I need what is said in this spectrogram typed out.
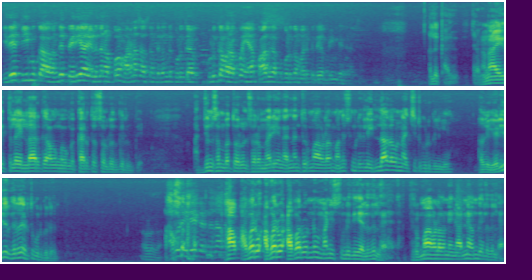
இதே திமுக வந்து பெரியார் எழுதினப்போ மரண சாசனத்துல இருந்து கொடுக்க கொடுக்க வரப்போ ஏன் பாதுகாப்பு கொடுக்க மறுக்குது அப்படின்னு கேக்குறேன் அல்ல க ஜனநாயகத்தில் எல்லாருக்கும் அவங்கவுங்க கருத்தை சொல்கிறதுக்கு இருக்குது அர்ஜுன் சம்பத் அவர்கள் சொல்கிற மாதிரி எங்கள் அண்ணன் திருமாவளவன் மனுஸ்மிருதியில் இல்லாத ஒன்று அச்சிட்டு கொடுக்கலையே. அதில் எழுதியிருக்கிறத எடுத்து அ- அவர் அவர் அவர் ஒன்றும் மனுஸ்மிருதி எழுதலை. திருமாவளவன் எங்கள் அண்ணன் வந்து எழுதலை.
